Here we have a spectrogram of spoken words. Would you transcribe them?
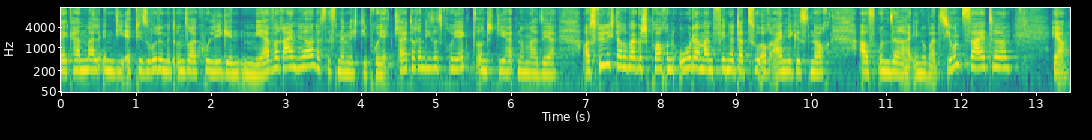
der kann mal in die Episode mit unserer Kollegin Merve reinhören. Das ist nämlich die Projektleiterin dieses Projekts und die hat nochmal sehr ausführlich darüber gesprochen. Oder man findet dazu auch einiges noch auf unserer Innovationsseite. Ja,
